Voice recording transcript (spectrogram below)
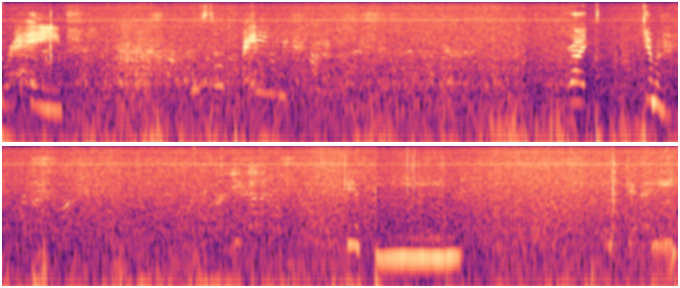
brave. You're so brave. Right, come on. Good bean. Good girlie.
